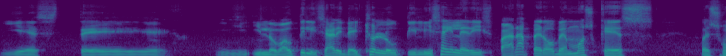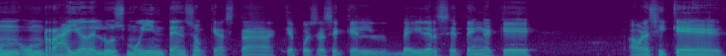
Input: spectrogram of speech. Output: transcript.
y este y, lo va a utilizar y de hecho lo utiliza y le dispara, pero vemos que es pues un, un, rayo de luz muy intenso que hasta que pues hace que el Vader se tenga que ahora sí que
